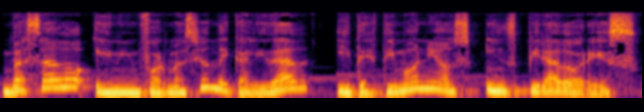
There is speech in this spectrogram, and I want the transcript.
basado en información de calidad y testimonios inspiradores.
